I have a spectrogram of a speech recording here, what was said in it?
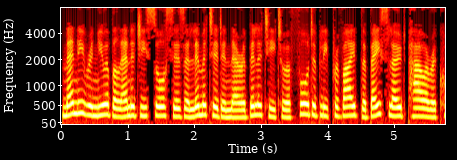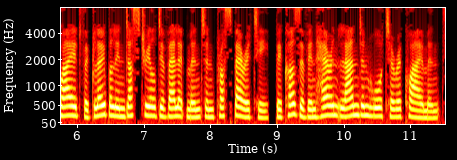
Many renewable energy sources are limited in their ability to affordably provide the baseload power required for global industrial development and prosperity, because of inherent land and water requirements.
